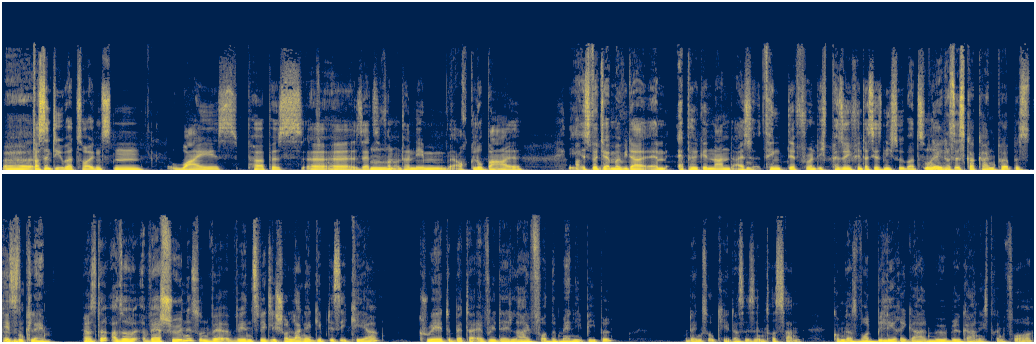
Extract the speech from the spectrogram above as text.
Äh, Was sind die überzeugendsten Whys, Purpose-Sätze äh, mhm. von Unternehmen, auch global? Es wird ja immer wieder ähm, Apple genannt als Think Different. Ich persönlich finde das jetzt nicht so überzeugend. Nee, das ist gar kein Purpose. Das Eben. ist ein Claim. Ja. Weißt du? Also wer schön ist und wen es wirklich schon lange gibt, ist IKEA. Create a better everyday life for the many people. Und du denkst, okay, das ist interessant kommt das Wort Billigregal, Möbel gar nicht drin vor.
